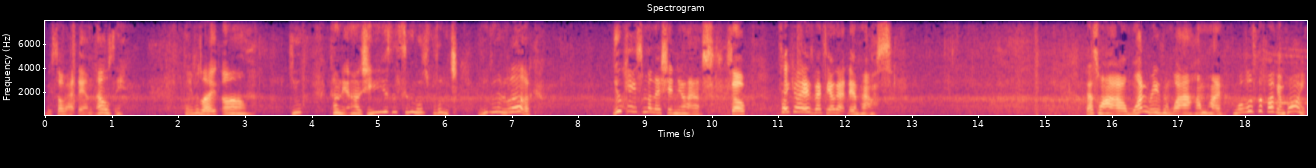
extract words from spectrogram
be so goddamn nosy. They be like, um, you come to your house, you using too much bleach. You didn't look. You can't smell that shit in your house. So take your ass back to your goddamn house. That's why uh, one reason why I'm like, well, what's the fucking point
